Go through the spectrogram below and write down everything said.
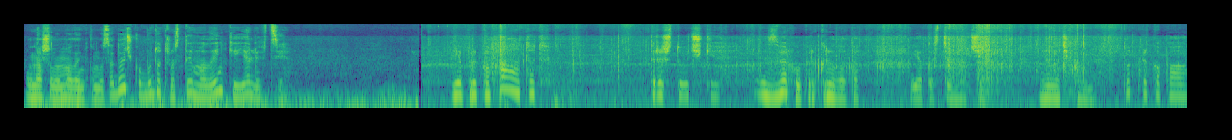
У нашому маленькому садочку будуть рости маленькі ялівці. Я прикопала тут три штучки. І зверху прикрила так в якості ночі гілочками. Тут прикопала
